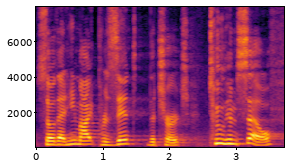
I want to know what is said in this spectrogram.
so that he might present the church to himself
